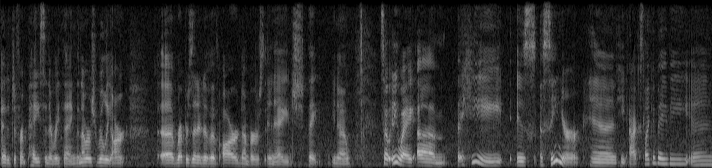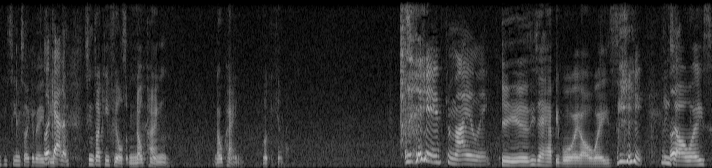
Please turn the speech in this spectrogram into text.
at a different pace and everything the numbers really aren't uh, representative of our numbers in age they you know so anyway um but he is a senior and he acts like a baby and he seems like a baby Look at him. seems like he feels no pain no pain look at him He's smiling. He is. He's a happy boy always. He's Look. always.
